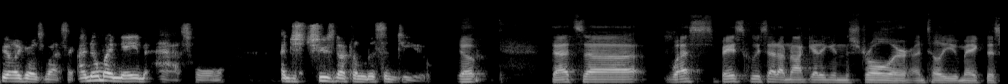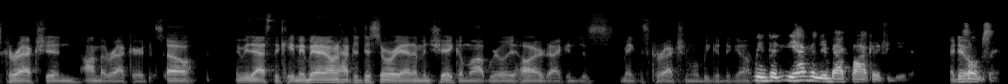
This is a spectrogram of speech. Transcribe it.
feel like it was Wesley. I know my name, asshole. I just choose not to listen to you. Yep. That's uh Wes basically said I'm not getting in the stroller until you make this correction on the record. So maybe that's the key. Maybe I don't have to disorient him and shake him up really hard. I can just make this correction. We'll be good to go. I mean, but you have it in your back pocket if you need it. I do. That's all. I'm saying.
